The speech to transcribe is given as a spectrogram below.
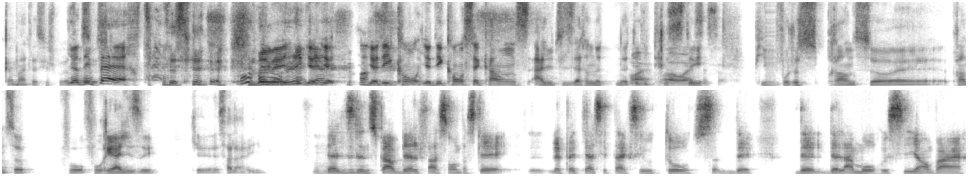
Comment est-ce que je pourrais Il y a dire des ça? pertes! Il y a- des con- il y a des conséquences à l'utilisation de notre, notre Ouais, électricité. ouais. Puis il faut juste prendre ça, euh, prendre ça. faut, faut réaliser que ça arrive. Puis Elle le dit d'une super belle façon parce que le podcast est axé autour du- de, de, l'amour aussi envers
